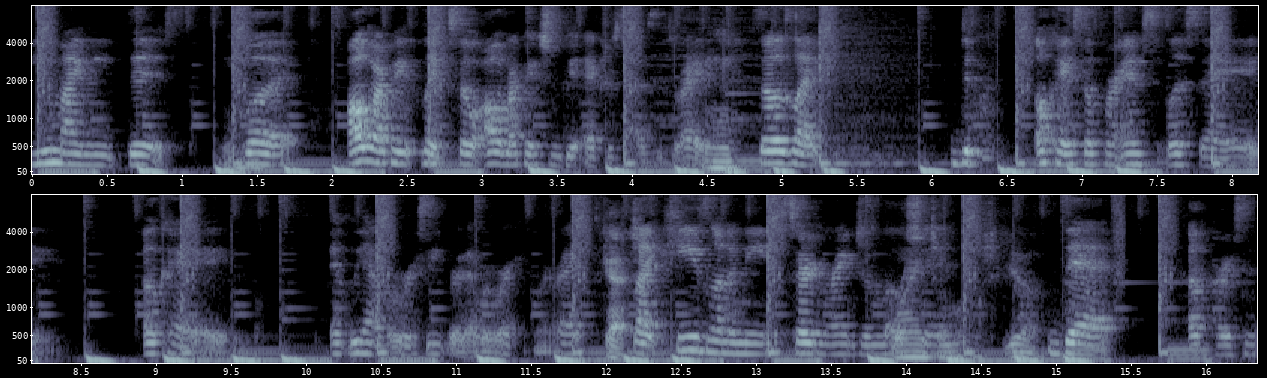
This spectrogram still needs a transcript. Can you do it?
you might need this, mm-hmm. but all of our like, so all of our patients get exercises, right? Mm-hmm. So it's like, okay, so for instance, let's say, okay, if we have a receiver that we're working with, right? Gotcha. Like he's gonna need a certain range of motion, range of motion. Yeah. that a person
